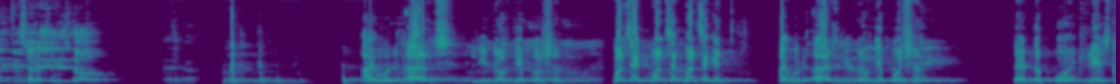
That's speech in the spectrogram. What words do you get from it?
down. I would urge leader of the opposition, one sec, one sec, one second. I would urge leader of the opposition that the point raised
